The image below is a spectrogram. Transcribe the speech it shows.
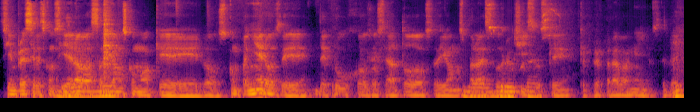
Siempre se les consideraba, digamos, como que los compañeros de, de brujos, o sea, todos, digamos, para Los esos brujas. hechizos que, que preparaban ellos. De ley.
